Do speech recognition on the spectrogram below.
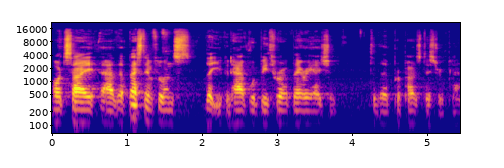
I would say uh, the best influence that you could have would be through a variation to the proposed district plan.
